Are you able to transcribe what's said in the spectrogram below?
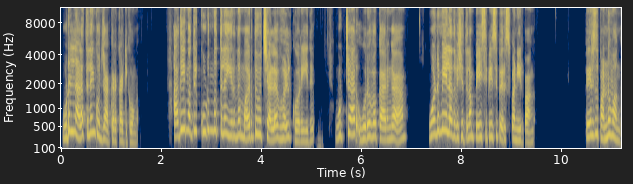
உடல் நலத்துலையும் கொஞ்சம் அக்கறை காட்டிக்கோங்க. அதே மாதிரி குடும்பத்துல இருந்த மருத்துவ செலவுகள் குறையுது. உற்றார் உறவுக்காரங்க ஒண்ணுமே இல்லாத விஷயத்தெல்லாம் பேசி, பேசி பெருசு பண்ணியிருப்பாங்க. பெருசு பண்ணுவாங்க.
